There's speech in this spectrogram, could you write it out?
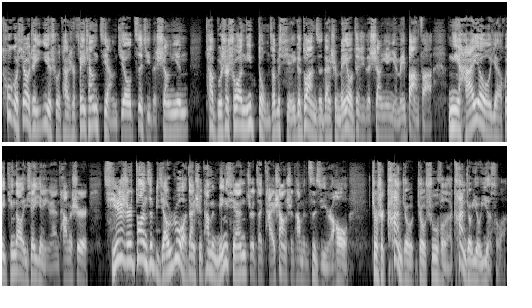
脱口秀这艺术，它是非常讲究自己的声音。他不是说你懂怎么写一个段子，但是没有自己的声音也没办法。你还有也会听到一些演员，他们是其实段子比较弱，但是他们明显就在台上是他们自己，然后就是看就就舒服了，看就有意思了。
